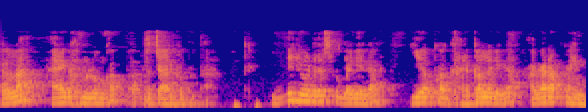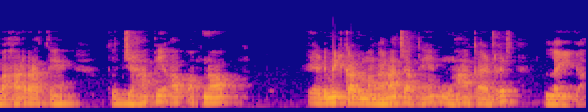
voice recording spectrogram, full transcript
अगला आएगा हम लोगों का पत्रचार का पता। ये जो एड्रेस लगेगा, ये आपका घर का लगेगा। अगर आप कहीं बाहर रहते हैं तो जहाँ पे आप अपना एडमिट कार्ड मंगाना चाहते हैं, वहाँ का एड्रेस लगेगा।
